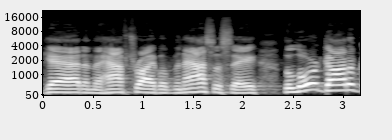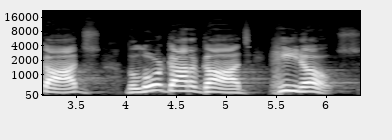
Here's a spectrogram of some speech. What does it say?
Gad, and the half tribe of Manasseh say, The Lord God of gods, the Lord God of gods, he knows.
